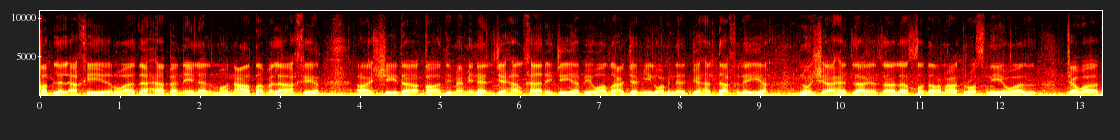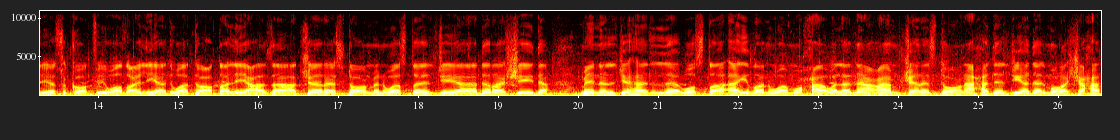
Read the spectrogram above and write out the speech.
قبل الأخير وذهابا إلى المنعطف الأخير. رشيدة قادمة من الجهة الخارجية بوضع جميل ومن الجهة الداخلية. نشاهد لا يزال الصدر مع تروسني والجواد يسكوت في وضع اليد وتعطى الإعازات شيرستون من وسط الجياد رشيدة من الجهة الوسطى أيضا ومحاولة. نعم شيرستون أحد الجياد المرشحة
